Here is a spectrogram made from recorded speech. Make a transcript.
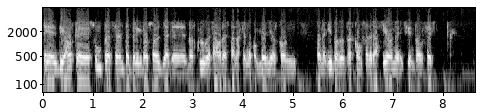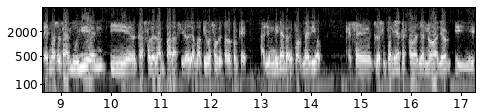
Eh, digamos que es un precedente peligroso ya que los clubes ahora están haciendo convenios con, con equipos de otras confederaciones y entonces eh, no se sabe muy bien y el caso de Lampard ha sido llamativo sobre todo porque hay un dinero de por medio que se presuponía que estaba ya en Nueva York y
